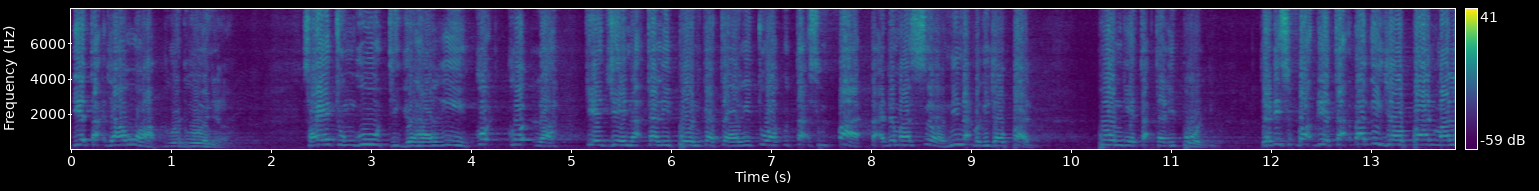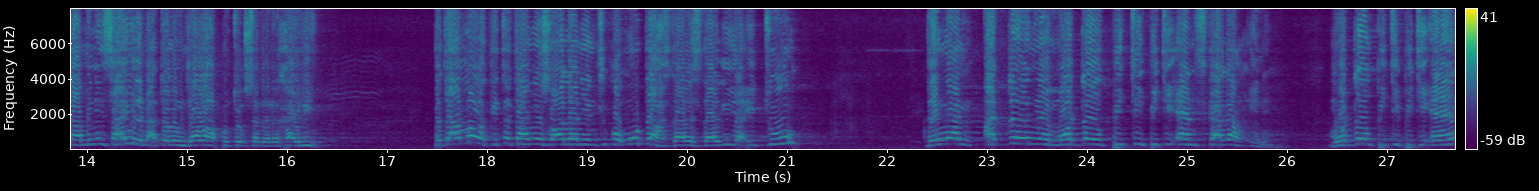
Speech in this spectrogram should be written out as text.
Dia tak jawab dua-duanya. Saya tunggu tiga hari, kot-kot lah KJ nak telefon kata hari tu aku tak sempat, tak ada masa. Ni nak bagi jawapan. Pun dia tak telefon. Jadi sebab dia tak bagi jawapan malam ini saya nak tolong jawab untuk saudara Khairi. Pertama kita tanya soalan yang cukup mudah saudara-saudari iaitu dengan adanya model PTPTN sekarang ini. Model PTPTN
